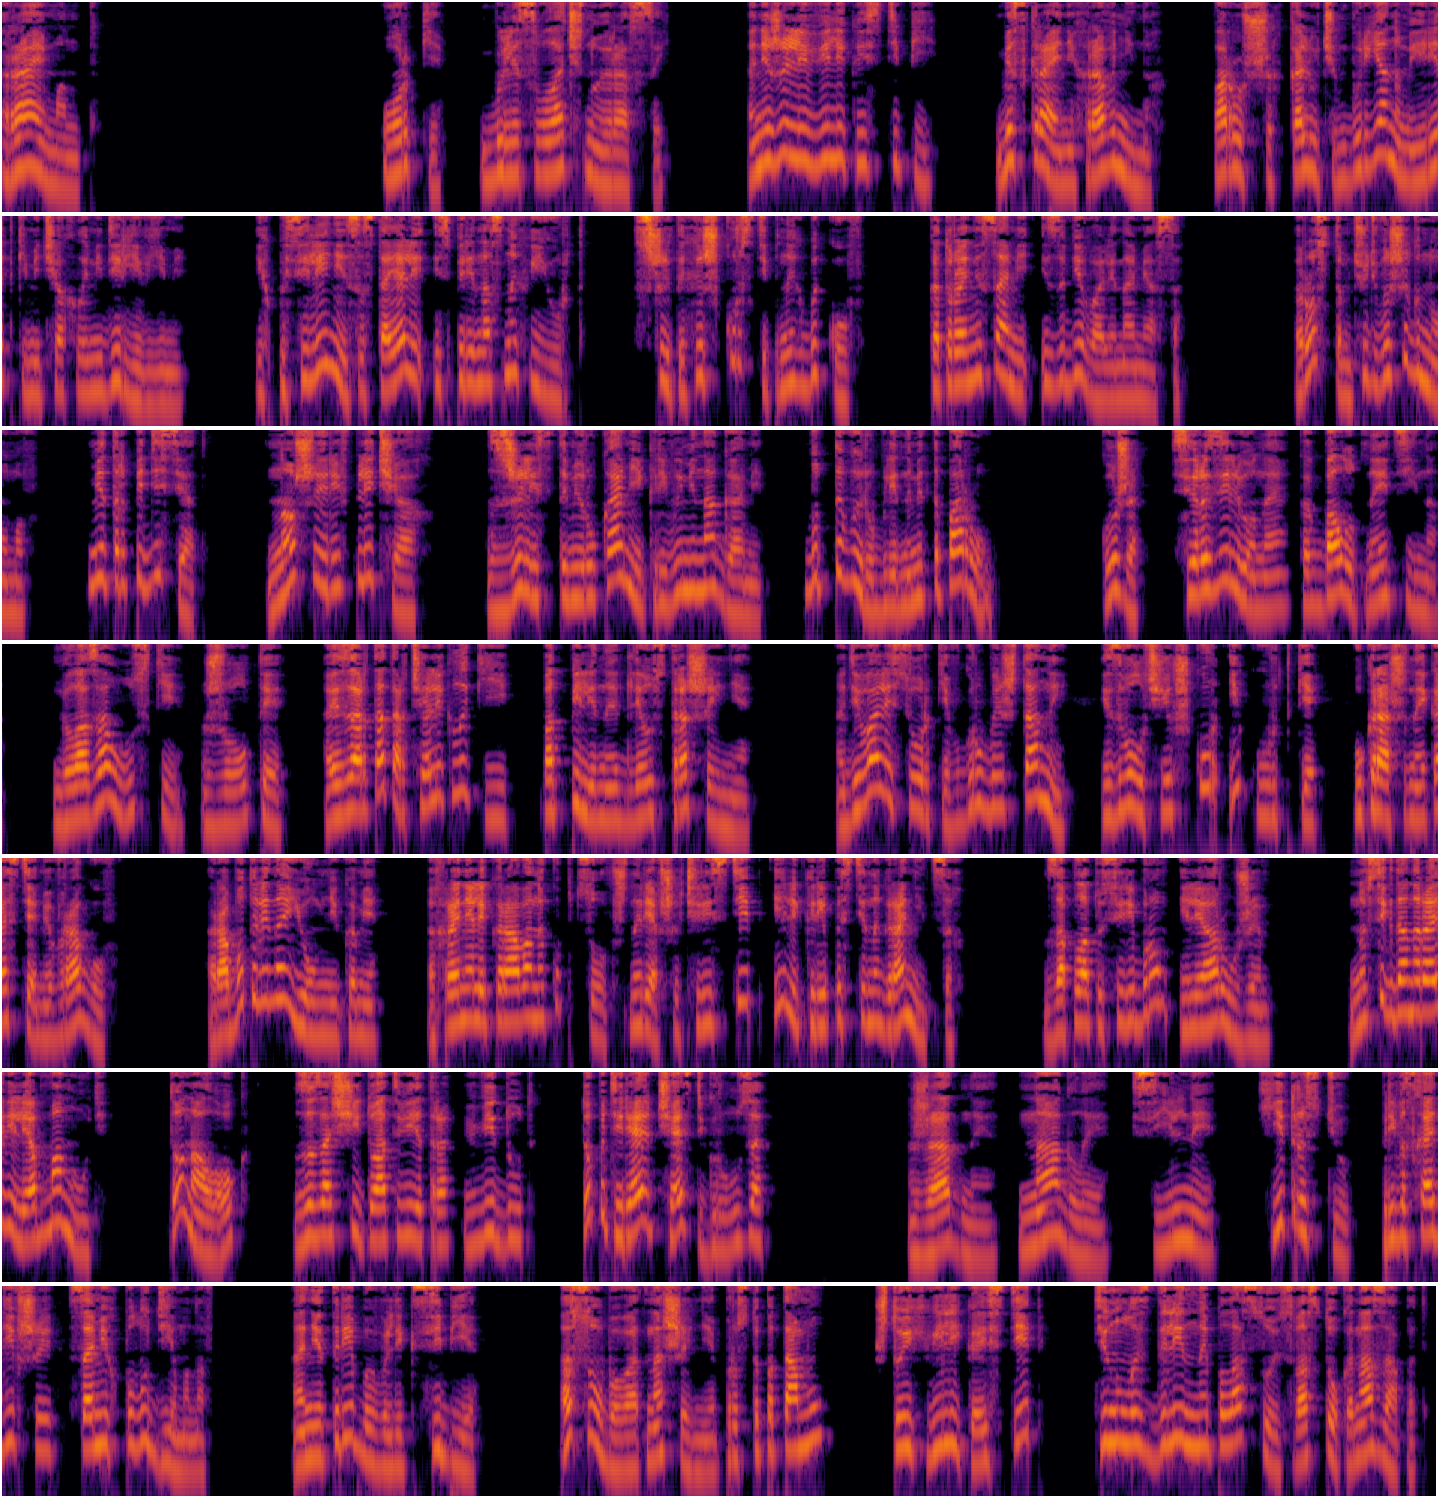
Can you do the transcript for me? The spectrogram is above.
Раймонд. Орки были сволочной расой. Они жили в великой степи, бескрайних равнинах, поросших колючим бурьяном и редкими чахлыми деревьями. Их поселения состояли из переносных юрт, сшитых из шкур степных быков, которые они сами и забивали на мясо. Ростом чуть выше гномов, метр пятьдесят, но шире в плечах с жилистыми руками и кривыми ногами, будто вырубленными топором. Кожа серо-зеленая, как болотная тина, глаза узкие, желтые, а изо рта торчали клыки, подпиленные для устрашения. Одевались орки в грубые штаны из волчьих шкур и куртки, украшенные костями врагов. Работали наемниками, охраняли караваны купцов, шнырявших через степь или крепости на границах за плату серебром или оружием, но всегда норовили обмануть. То налог за защиту от ветра введут, то потеряют часть груза. Жадные, наглые, сильные, хитростью превосходившие самих полудемонов. Они требовали к себе особого отношения просто потому, что их великая степь тянулась длинной полосой с востока на запад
